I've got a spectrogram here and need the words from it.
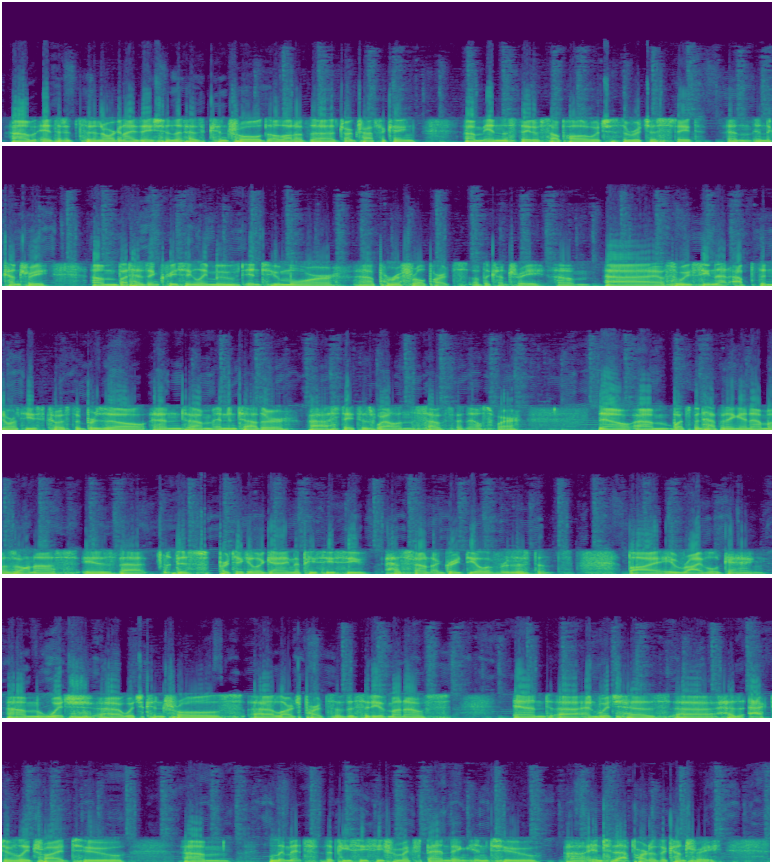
Um, it's, it's, an organization that has controlled a lot of the drug trafficking um, in the state of Sao Paulo, which is the richest state in, in the country, um, but has increasingly moved into more uh, peripheral parts of the country. Um, uh, so we've seen that up the northeast coast of Brazil and um, and into other uh, states as well in the south and elsewhere. Now, um, what's been happening in Amazonas is that this particular gang, the PCC, has found a great deal of resistance by a rival gang, um, which uh, which controls uh, large parts of the city of Manaus, and uh, and which has uh, has actively tried to um, limit the PCC from expanding into uh, into that part of the country.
